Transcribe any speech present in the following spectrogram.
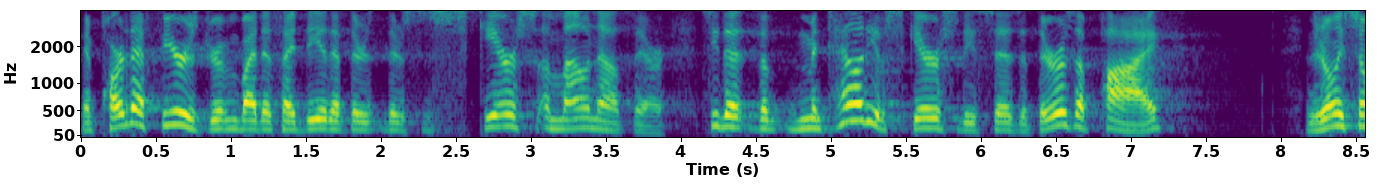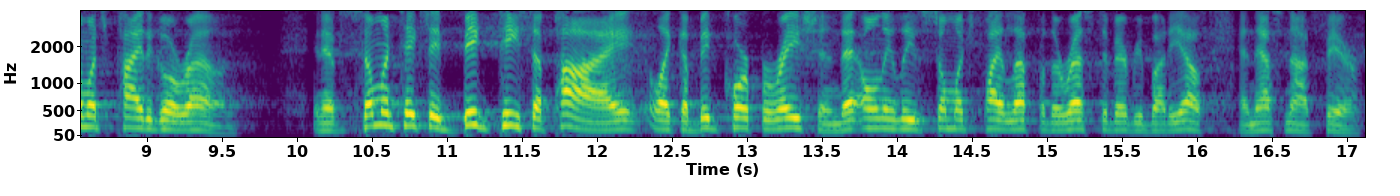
And part of that fear is driven by this idea that there's, there's a scarce amount out there. See, the, the mentality of scarcity says that there is a pie, and there's only so much pie to go around. And if someone takes a big piece of pie, like a big corporation, that only leaves so much pie left for the rest of everybody else. And that's not fair.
